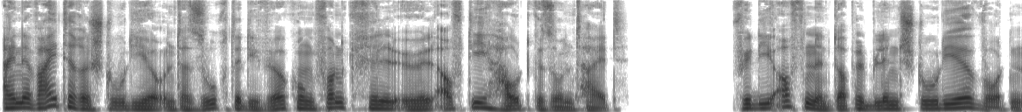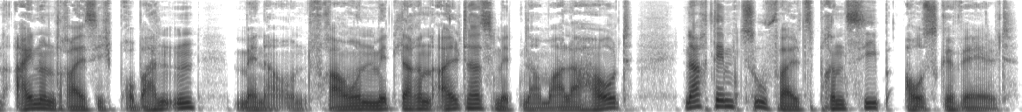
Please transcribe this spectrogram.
Eine weitere Studie untersuchte die Wirkung von Krillöl auf die Hautgesundheit. Für die offene Doppelblindstudie wurden 31 Probanden, Männer und Frauen mittleren Alters mit normaler Haut, nach dem Zufallsprinzip ausgewählt.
